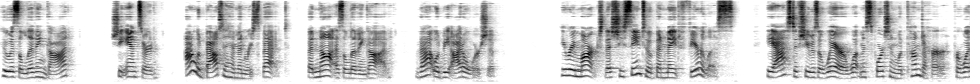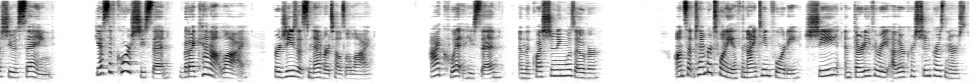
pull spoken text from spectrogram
who is a living God? She answered, I would bow to him in respect, but not as a living God. That would be idol worship. He remarked that she seemed to have been made fearless. He asked if she was aware what misfortune would come to her for what she was saying. Yes, of course, she said, but I cannot lie, for Jesus never tells a lie. I quit, he said, and the questioning was over. On September 20th, 1940, she and 33 other Christian prisoners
